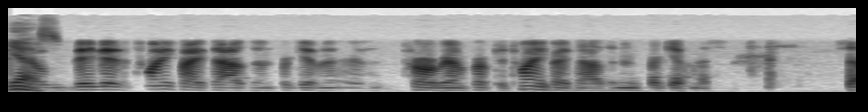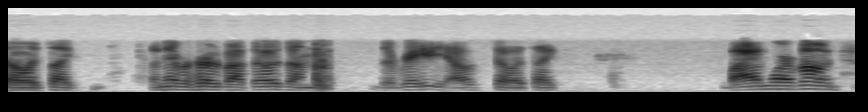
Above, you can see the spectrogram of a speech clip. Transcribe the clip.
Yes. know, they did a 25,000 forgiveness program for up to 25,000 in forgiveness. So it's like I never heard about those on the, the radio. So it's like buying more votes.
